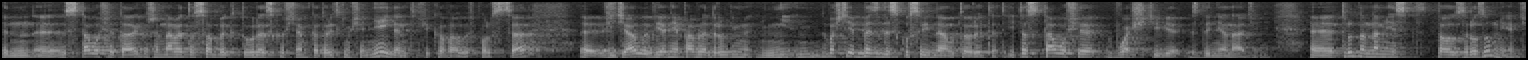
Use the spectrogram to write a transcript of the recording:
E, Stało się tak, że nawet osoby, które z Kościołem katolickim się nie identyfikowały w Polsce, e, widziały w Janie Pawle II nie, no właściwie bezdyskusyjny autorytet. I to stało się właściwie z dnia na dzień. Trudno nam jest to zrozumieć,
